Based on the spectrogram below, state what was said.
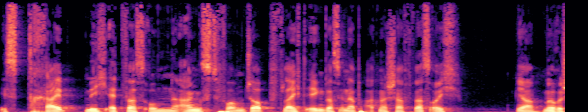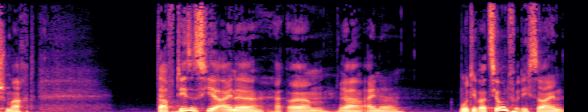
es treibt mich etwas um, eine Angst vorm Job, vielleicht irgendwas in der Partnerschaft, was euch ja mürrisch macht. Darf dieses hier eine ähm, ja eine Motivation für dich sein,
